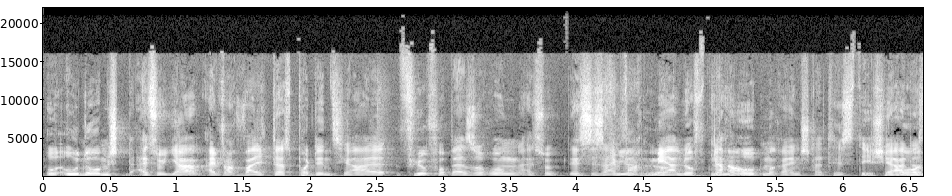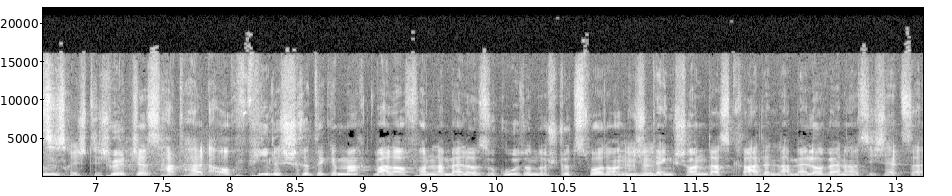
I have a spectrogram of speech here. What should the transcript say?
unter Umständen, also ja, einfach weil das Potenzial für Verbesserung, also es ist einfach höher. mehr Luft nach Genau. oben rein statistisch, ja, das Und ist richtig. Bridges hat halt auch viele Schritte gemacht, weil er von Lamello so gut unterstützt wurde. Und Mhm. ich denke schon, dass gerade Lamello, wenn er sich jetzt äh,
